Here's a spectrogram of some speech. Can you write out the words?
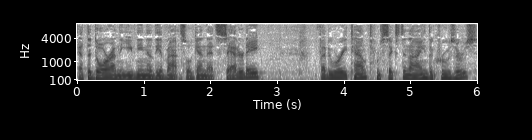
at the door on the evening of the event. So, again, that's Saturday, February 10th from 6 to 9, the Cruisers.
